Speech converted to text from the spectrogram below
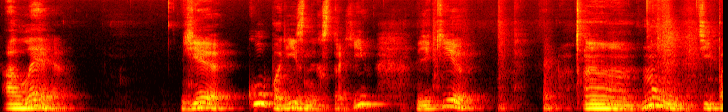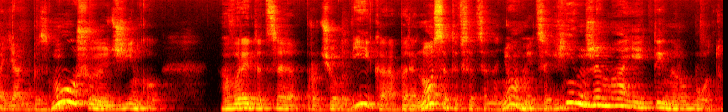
Але є купа різних страхів, які, е, ну, типа, якби змушують жінку говорити це про чоловіка, переносити все це на нього, і це він вже має йти на роботу.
